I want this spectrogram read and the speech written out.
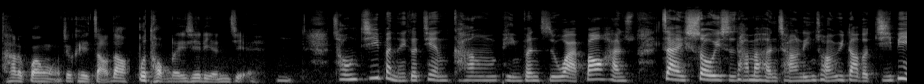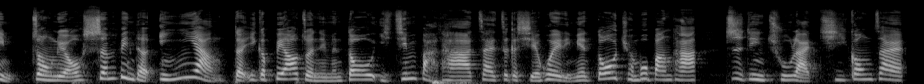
它的官网就可以找到不同的一些连接。嗯，从基本的一个健康评分之外，包含在兽医师他们很常临床遇到的疾病、肿瘤、生病的营养的一个标准，你们都已经把它在这个协会里面都全部帮他制定出来，提供在。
